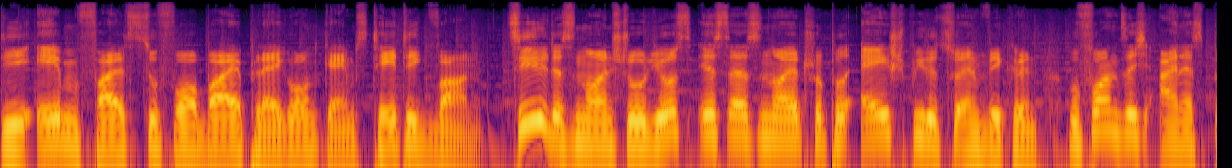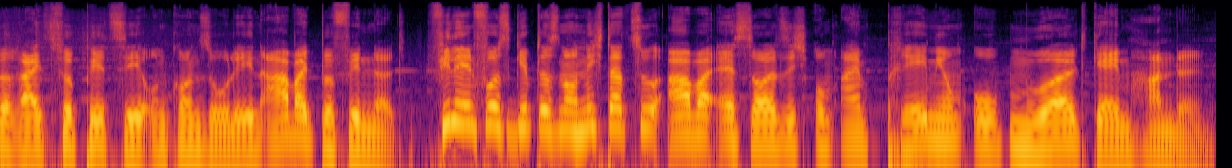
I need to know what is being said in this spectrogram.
die ebenfalls zuvor bei Playground Games tätig waren. Ziel des neuen Studios ist es, neue AAA-Spiele zu entwickeln, wovon sich eines bereits für PC und Konsole in Arbeit befindet. Viele Infos gibt es noch nicht dazu, aber es soll sich um ein Premium Open World Game handeln.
